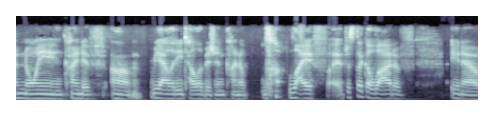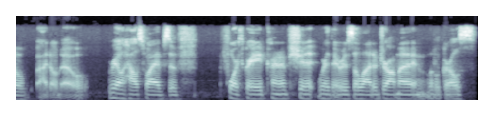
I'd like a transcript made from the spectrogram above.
annoying kind of um, reality television kind of life. Uh, Just like a lot of, you know, I don't know, Real Housewives of fourth grade kind of shit where there was a lot of drama and little girls.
